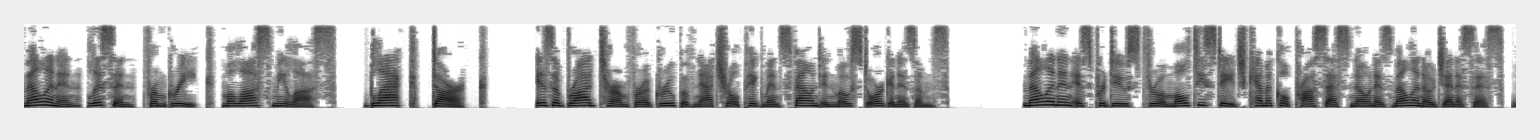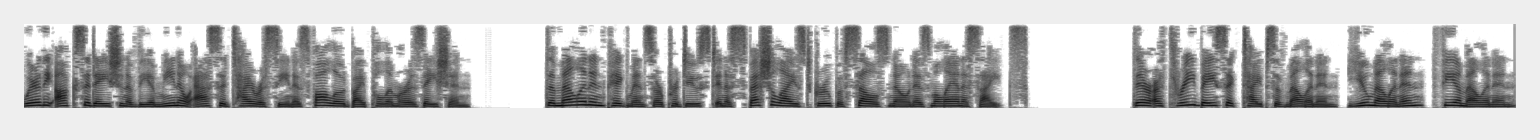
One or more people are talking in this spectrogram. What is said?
Melanin listen, from Greek, melos melos, black, dark, is a broad term for a group of natural pigments found in most organisms. Melanin is produced through a multi-stage chemical process known as melanogenesis, where the oxidation of the amino acid tyrosine is followed by polymerization. The melanin pigments are produced in a specialized group of cells known as melanocytes. There are three basic types of melanin, eumelanin, pheomelanin,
